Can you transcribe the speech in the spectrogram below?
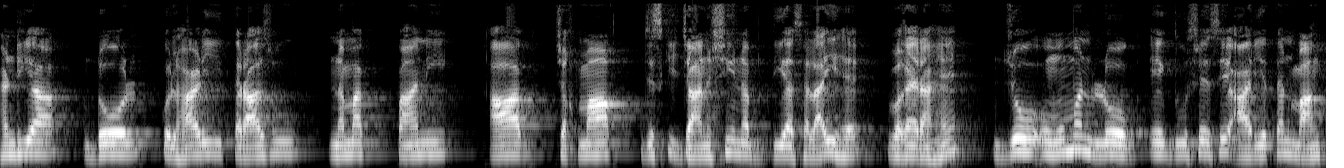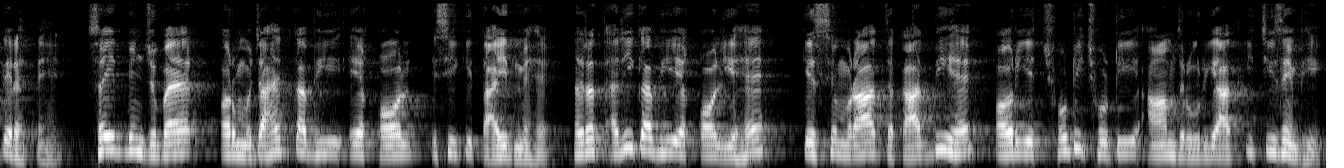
ہنڈیا، ڈول، کلہاڑی، ترازو، نمک، پانی، آگ چکماق جس کی جانشین اب دیا سلائی ہے، وغیرہ ہیں۔ جو عموماً لوگ ایک دوسرے سے آریتن مانگتے رہتے ہیں۔ سعید بن جبیر اور مجاہد کا بھی ایک قول اسی کی تائید میں ہے۔ حضرت علی کا بھی ایک قول یہ ہے کہ اس سے مراد زکوٰۃ بھی ہے اور یہ چھوٹی چھوٹی عام ضروریات کی چیزیں بھی۔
